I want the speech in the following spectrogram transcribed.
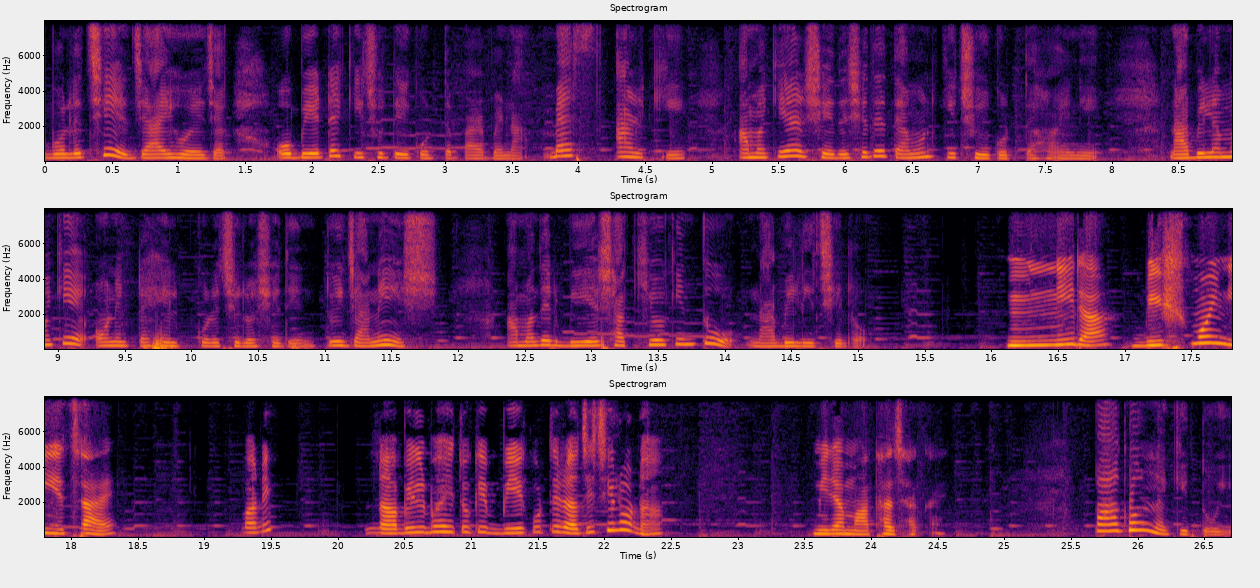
বলেছে যাই হয়ে যাক ও বিয়েটা কিছুতেই করতে পারবে না। ব্যাস আর কি। আমাকে আর সেদে সেদে তেমন কিছুই করতে হয়নি। নাবিল আমাকে অনেকটা হেল্প করেছিল সেদিন। তুই জানিস আমাদের বিয়ের সাক্ষীও কিন্তু নাবিলই ছিল। নীরা বিস্ময় নিয়ে চায় মানে? নাবিল ভাই তোকে বিয়ে করতে রাজি ছিল না? মীরা মাথা ঝাঁকায়। পাগল নাকি তুই?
